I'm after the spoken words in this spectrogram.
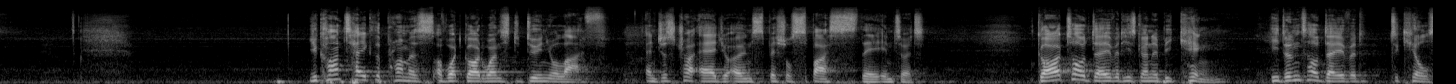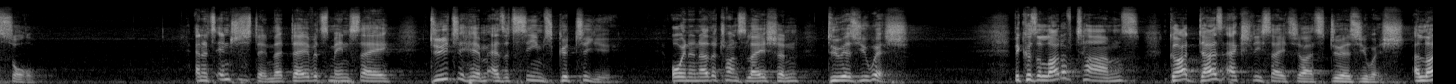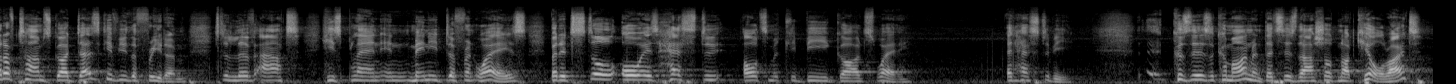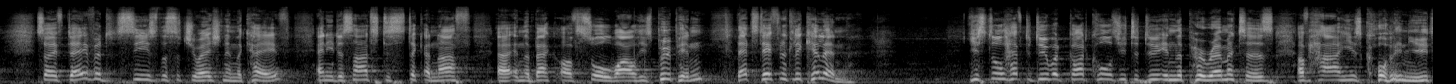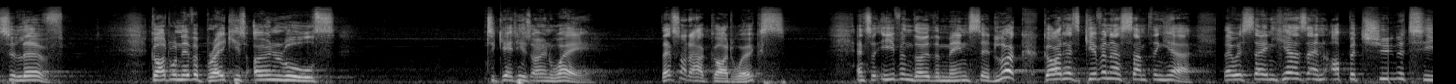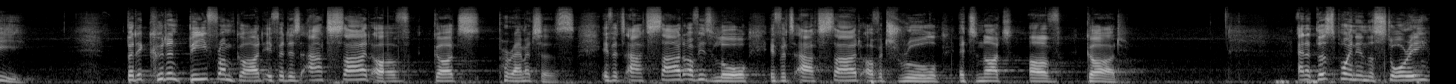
You can't take the promise of what God wants to do in your life and just try add your own special spice there into it. God told David he's going to be king. He didn't tell David to kill Saul. And it's interesting that David's men say, Do to him as it seems good to you. Or in another translation, do as you wish. Because a lot of times, God does actually say to us, Do as you wish. A lot of times, God does give you the freedom to live out His plan in many different ways, but it still always has to ultimately be God's way. It has to be. Because there's a commandment that says, Thou shalt not kill, right? So if David sees the situation in the cave and he decides to stick a knife uh, in the back of Saul while he's pooping, that's definitely killing. You still have to do what God calls you to do in the parameters of how He's calling you to live. God will never break His own rules to get His own way. That's not how God works. And so, even though the men said, Look, God has given us something here, they were saying, Here's an opportunity. But it couldn't be from God if it is outside of God's parameters. If it's outside of His law, if it's outside of its rule, it's not of God. And at this point in the story,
